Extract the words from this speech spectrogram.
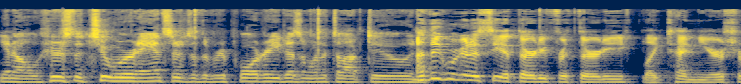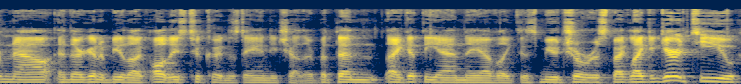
you know here's the two word answer to the reporter he doesn't want to talk to. And, I think we're gonna see a thirty for thirty like ten years from now, and they're gonna be like, "Oh, these two couldn't stand each other." But then, like at the end, they have like this mutual respect. Like I guarantee you,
